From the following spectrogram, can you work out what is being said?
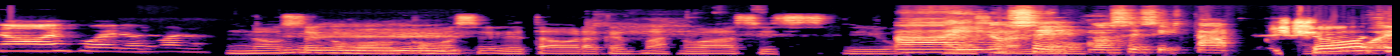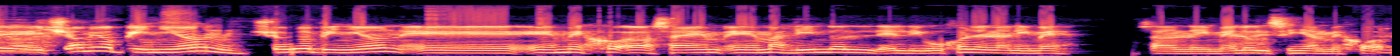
No, es bueno, es bueno. No sé cómo, Mm. cómo se esta ahora que es más nueva, si, si- Ay, no sé, no sé si está. Yo, Bueno, eh. yo mi opinión, yo mi opinión eh, es mejor, o sea, es, es más lindo el, el dibujo en el anime. O sea, en el anime lo diseñan mejor.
